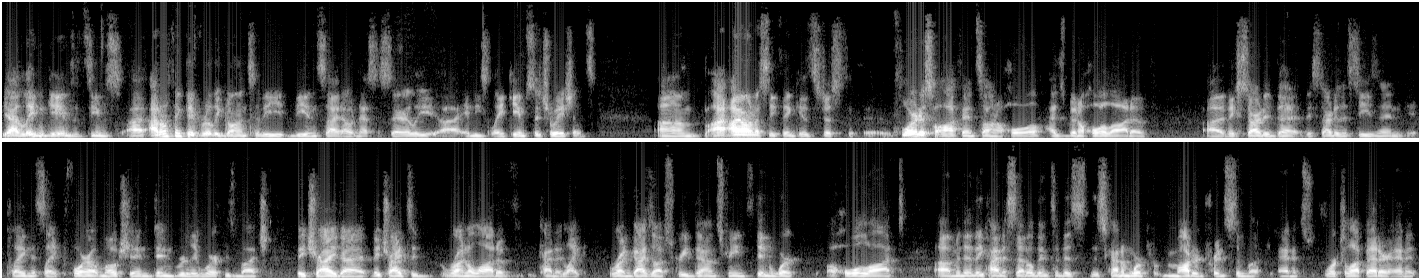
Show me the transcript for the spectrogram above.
Yeah, late in games, it seems. I, I don't think they've really gone to the the inside out necessarily uh, in these late game situations. Um, I, I, honestly think it's just Florida's offense on a whole has been a whole lot of. Uh, they started the they started the season playing this like four out motion, didn't really work as much. They tried uh, they tried to run a lot of kind of like run guys off screen down screens. Didn't work a whole lot. Um, and then they kind of settled into this this kind of more modern Princeton look, and it's worked a lot better. And it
